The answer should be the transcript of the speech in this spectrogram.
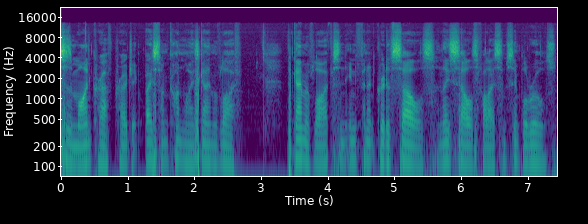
This is a Minecraft project based on Conway's Game of Life. The Game of Life is an infinite grid of cells, and these cells follow some simple rules.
